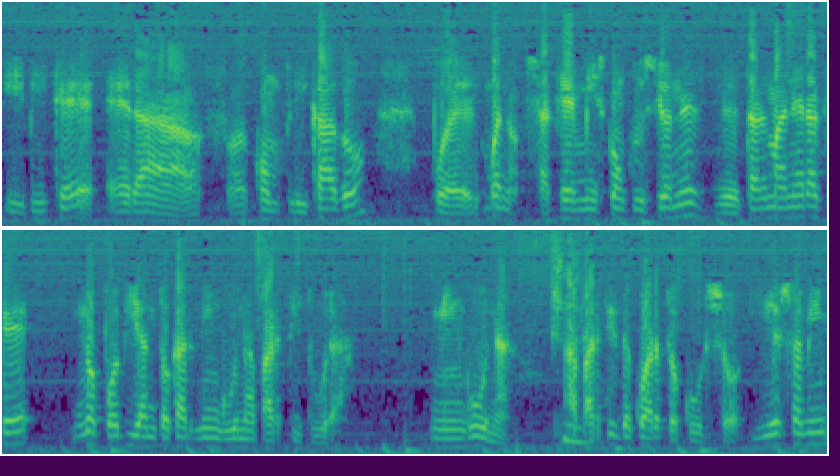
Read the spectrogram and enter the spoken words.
y vi que era complicado, pues bueno, saqué mis conclusiones de tal manera que no podían tocar ninguna partitura, ninguna, a partir de cuarto curso. Y eso a mí,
